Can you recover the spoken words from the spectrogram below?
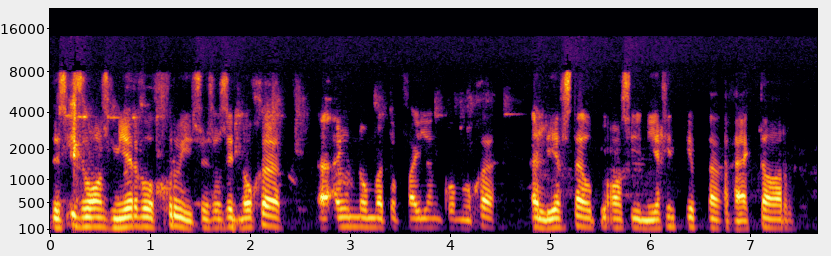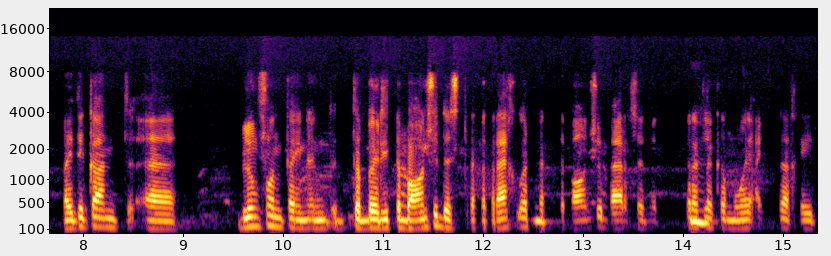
dis iets waar ons meer wil groei. Soos ons het nog 'n eiendom wat op veiling kom, nog 'n 'n leefstyl plaas hier 79 hektaar buitekant uh, Bloemfontein in te by die Tabanso distrik reg oor die Tabanso berg sit wat skrikkelike mooi uitsig het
